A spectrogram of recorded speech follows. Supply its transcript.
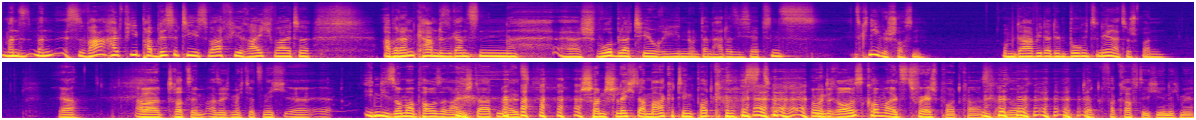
man, man, es war halt viel Publicity, es war viel Reichweite. Aber dann kamen diese ganzen äh, Schwurbler-Theorien und dann hat er sich selbst ins, ins Knie geschossen, um da wieder den Bogen zu Nena zu spannen. Ja, aber trotzdem, also ich möchte jetzt nicht äh, in die Sommerpause reinstarten als schon schlechter Marketing-Podcast und rauskommen als Trash-Podcast. Also das verkrafte ich hier nicht mehr.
